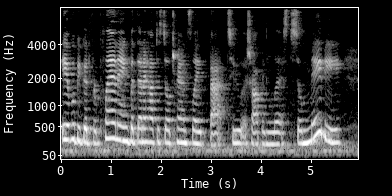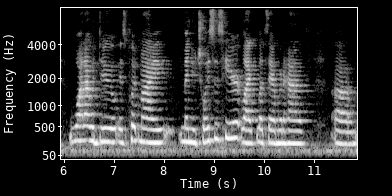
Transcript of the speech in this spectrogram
it would be good for planning, but then I have to still translate that to a shopping list. So maybe what I would do is put my menu choices here. Like, let's say I'm going to have um,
